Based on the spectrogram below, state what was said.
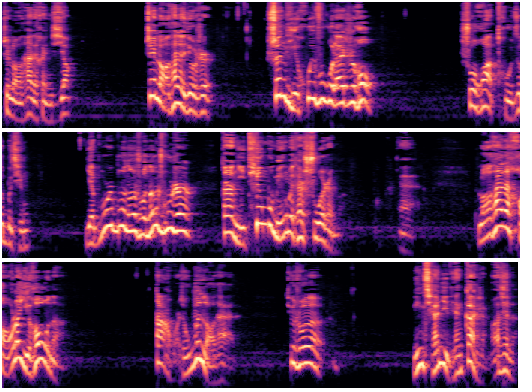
这老太太很像，这老太太就是身体恢复过来之后，说话吐字不清，也不是不能说能出声，但是你听不明白他说什么。哎，老太太好了以后呢，大伙就问老太太，就说您前几天干什么去了？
